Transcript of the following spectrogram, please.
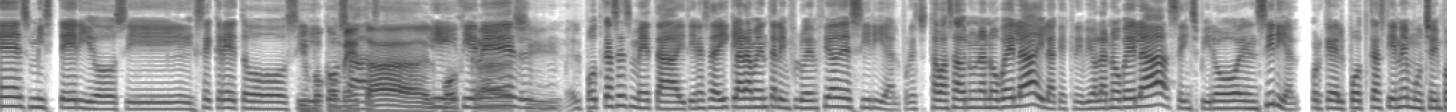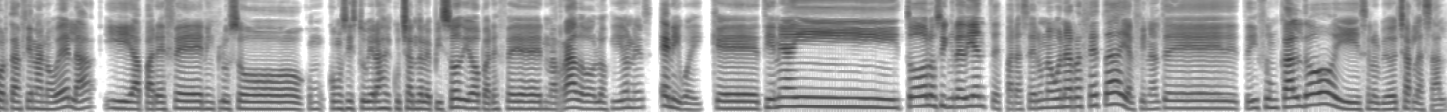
tienes misterios y secretos y, Y un poco cosas meta el y podcast. tienes y- el podcast es meta y tienes ahí claramente la influencia de Serial, porque esto está basado en una novela y la que escribió la novela se inspiró en Serial, porque el podcast tiene mucha importancia en la novela y aparecen incluso como, como si estuvieras escuchando el episodio, aparecen narrados los guiones. Anyway, que tiene ahí todos los ingredientes para hacer una buena receta y al final te, te hizo un caldo y se le olvidó echar la sal.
